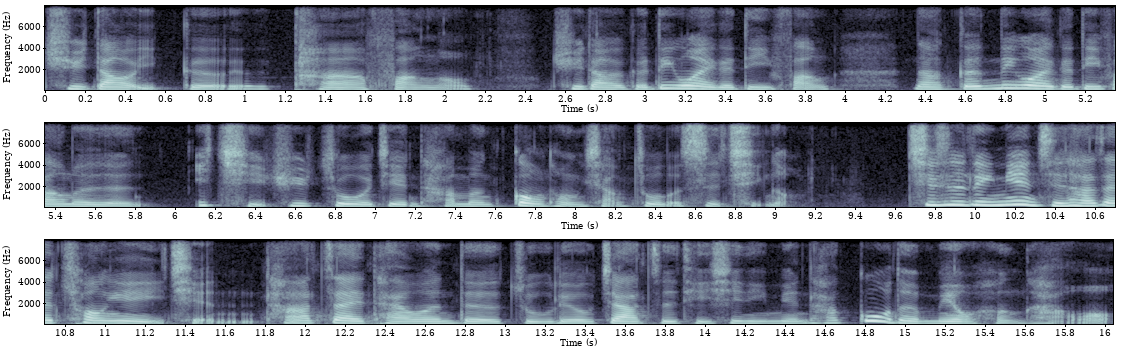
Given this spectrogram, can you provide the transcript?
去到一个他方哦，去到一个另外一个地方，那跟另外一个地方的人一起去做一件他们共同想做的事情哦。其实林念其实他在创业以前，他在台湾的主流价值体系里面，他过得没有很好哦。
